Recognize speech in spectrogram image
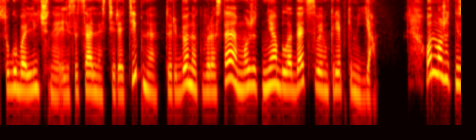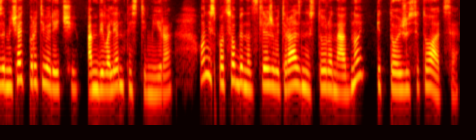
сугубо личное или социально стереотипное, то ребенок, вырастая, может не обладать своим крепким «я». Он может не замечать противоречий, амбивалентности мира. Он не способен отслеживать разные стороны одной и той же ситуации.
